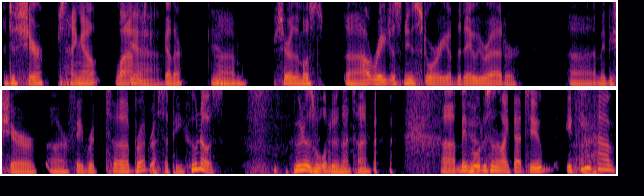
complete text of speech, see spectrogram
and just share, just hang out, laugh Yeah. together yeah, um, share the most uh, outrageous news story of the day we read, or uh, maybe share our favorite uh, bread recipe. Who knows? Who knows what we'll do in that time? Uh, maybe Yeah. we'll do something like that too. If you have,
